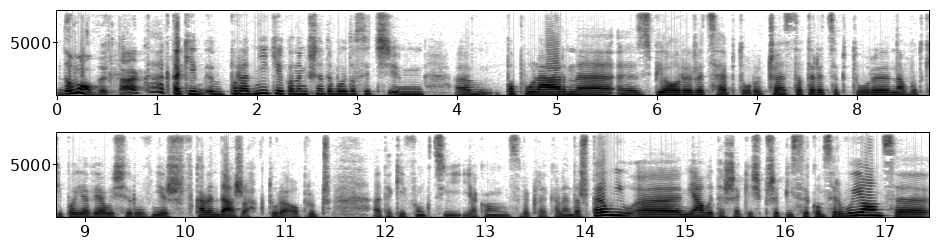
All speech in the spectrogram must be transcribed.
domowych, tak? Tak, takie y, poradniki ekonomiczne to były dosyć popularne e, zbiory receptur. Często te receptury na wódki pojawiały się również w kalendarzach, które oprócz takiej funkcji, jaką zwykle kalendarz pełnił, e, miały też jakieś przepisy konserwujące,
